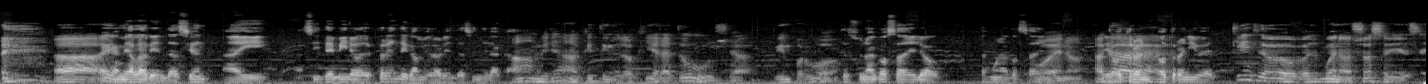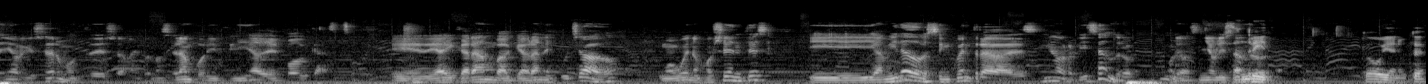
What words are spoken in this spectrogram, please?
Que Ay, cambiar la orientación ahí. Así te miro de frente, cambio la orientación de la cámara. ah, mirá, qué tecnología la tuya. Bien por vos. Esta es una cosa de loco. Es una cosa de Bueno, de acá. otro, otro nivel. ¿Qué es lo.? Bueno, yo soy el señor Guillermo, ustedes ya me conocerán por infinidad de podcasts eh, de Ay Caramba que habrán escuchado, como buenos oyentes. Y a mi lado se encuentra el señor Lisandro. ¿Cómo le va, señor Lisandro? ¿Todo bien, usted?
